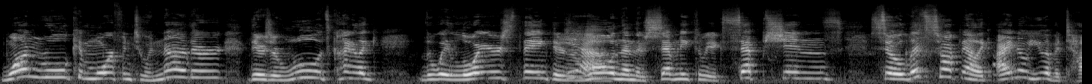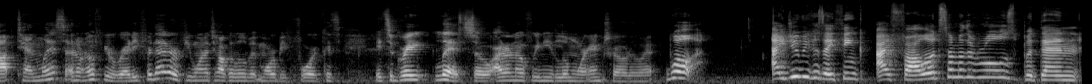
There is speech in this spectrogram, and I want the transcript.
One rule can morph into another. There's a rule. It's kind of like the way lawyers think. There's Yeah. a rule, and then there's 73 exceptions. So let's talk now. Like I know you have a top 10 list. I don't know if you're ready for that, or if you want to talk a little bit more before, because it's a great list. So I don't know if we need a little more intro to it. Well, I do because I think I followed some of the rules, but then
